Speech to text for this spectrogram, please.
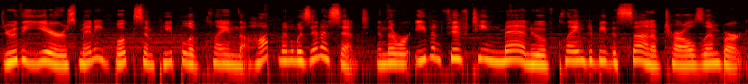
Through the years, many books and people have claimed that Hauptmann was innocent, and there were even 15 men who have claimed to be the son of Charles Lindbergh.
